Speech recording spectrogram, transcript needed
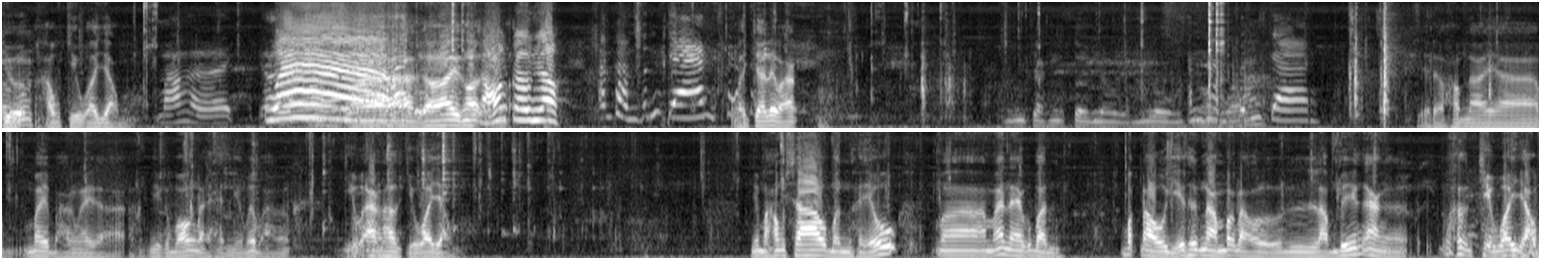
chưa không chịu qua dòng món rồi. Wow. À, rồi ngồi đổ tương vô. Anh thầm tính trang. Ngồi chơi đấy bạn. Nó tương vô lụm luôn anh thầm tính trang. Vậy là hôm nay à, mấy bạn này là vì cái món này hình như mấy bạn chịu ăn hơn chịu qua dòng nhưng mà không sao mình hiểu mà mấy anh em của mình bắt đầu dĩa thứ năm bắt đầu làm biến ăn chịu qua dòng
